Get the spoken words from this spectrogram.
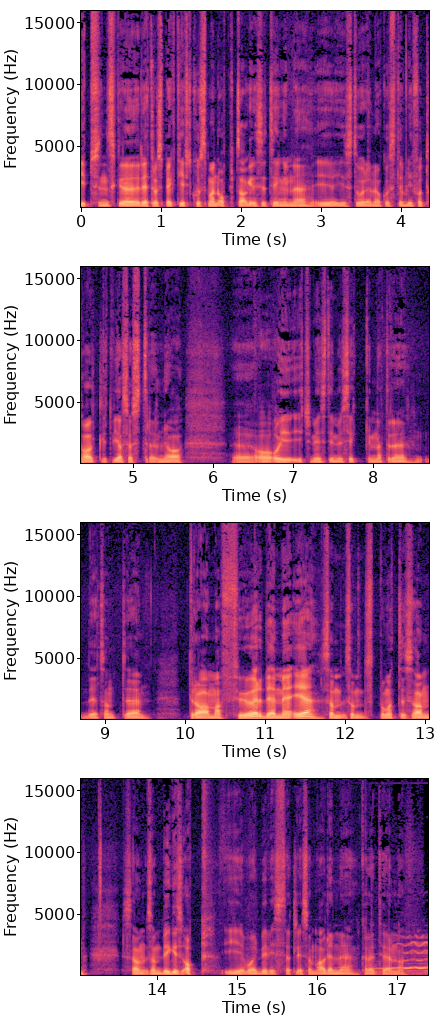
Ibsensk retrospektivt hvordan man oppdager disse tingene i historien, og hvordan det blir fortalt litt via søstrene, og, uh, og, og, ikke minst i musikken. At det, det er et sånt drama før det vi er, som, som på en måte som, som, som, bygges opp i vår bevissthet liksom, av denne karakteren. Når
